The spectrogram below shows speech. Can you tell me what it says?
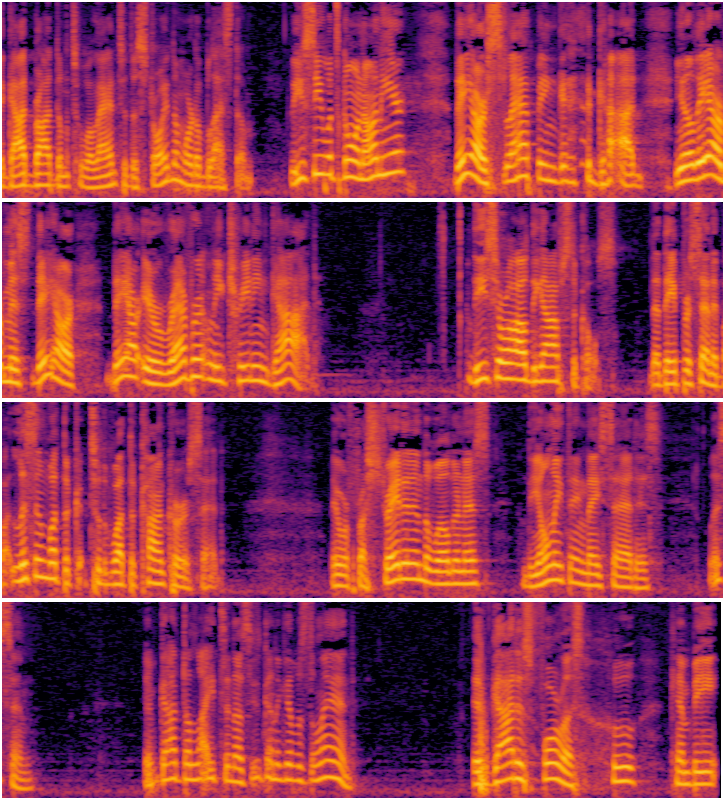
that God brought them to a land to destroy them or to bless them. Do you see what's going on here? They are slapping God. You know, they are mis- they are they are irreverently treating God. These are all the obstacles that they presented. But listen what the, to what the conqueror said. They were frustrated in the wilderness. The only thing they said is, listen, if God delights in us, He's going to give us the land. If God is for us, who can be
